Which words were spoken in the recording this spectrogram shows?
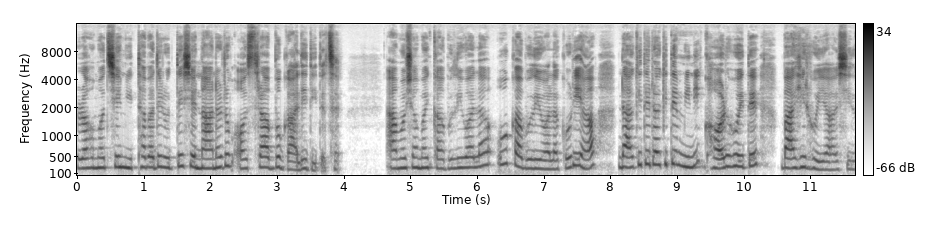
রহমত সেই মিথ্যাবাদের উদ্দেশ্যে নানারূপ অশ্রাব্য গালি দিতেছে। এমন সময় কাবুলিওয়ালা ও কাবুলিওয়ালা করিয়া ডাকিতে ডাকিতে মিনি ঘর হইতে বাহির হইয়া আসিল।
